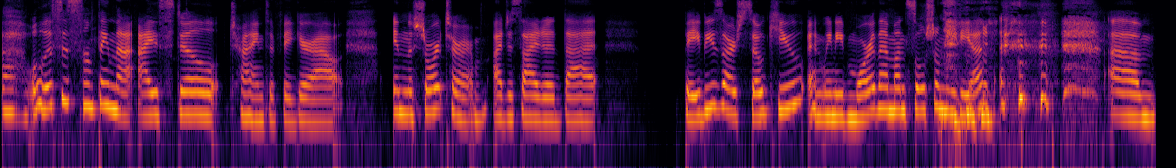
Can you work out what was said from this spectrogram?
Uh, well, this is something that I'm still trying to figure out. In the short term, I decided that babies are so cute and we need more of them on social media. um,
